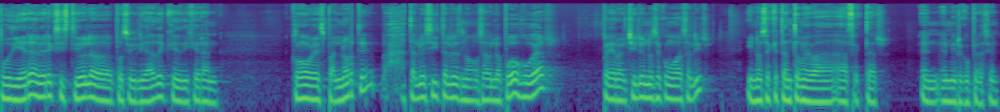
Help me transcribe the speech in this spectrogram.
pudiera haber existido la posibilidad de que dijeran, ¿cómo ves? ¿Para el norte? Ah, tal vez sí, tal vez no. O sea, lo puedo jugar, pero al Chile no sé cómo va a salir y no sé qué tanto me va a afectar en, mi recuperación.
